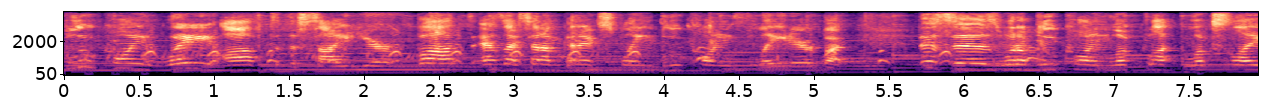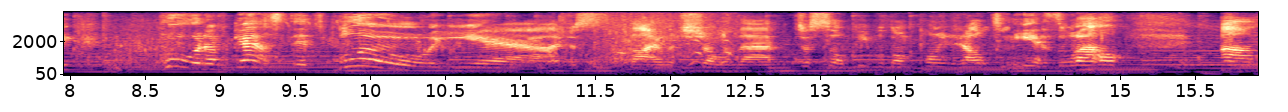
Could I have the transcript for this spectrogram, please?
blue coin way off to the side here, but as I said, I'm going to explain blue coins later, but this is what a blue coin look, looks like. Who would have guessed? It's blue! Yeah, I just thought I would show that, just so people don't point it out to me as well. Um,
